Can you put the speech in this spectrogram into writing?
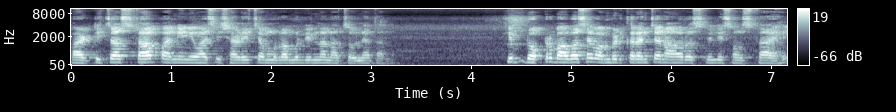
पार्टीचा स्टाफ आणि निवासी शाळेच्या मुलामुलींना नाचवण्यात आलं. ही डॉक्टर बाबासाहेब आंबेडकरांच्या नावावर असलेली संस्था आहे.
